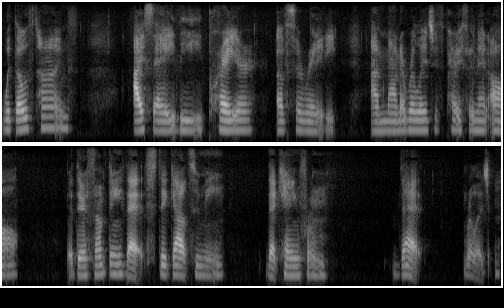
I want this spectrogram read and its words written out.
with those times, I say the prayer of serenity. I'm not a religious person at all, but there's some things that stick out to me that came from that religion.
